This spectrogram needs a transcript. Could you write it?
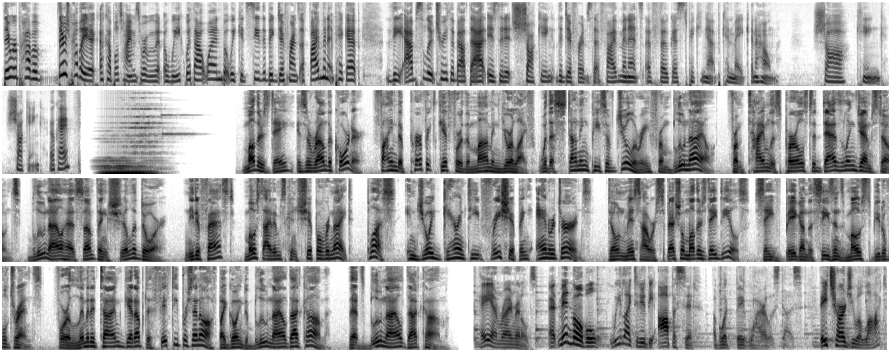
there were probably there's probably a, a, couple times where we went a week without one but we could see the big difference. A five minute pickup the absolute truth about that is that it's shocking the difference that five minutes of focused picking up can make in a home. Shocking. Shocking. Okay? Mother's day is around the corner. Find the perfect gift for the mom in your life with a stunning piece of jewelry from blue nile. From timeless pearls to dazzling gemstones blue nile has something she'll adore Need it fast? Most items can ship overnight. Plus, enjoy guaranteed free shipping and returns. Don't miss our special Mother's Day deals. Save big on the season's most beautiful trends. For a limited time, get up to 50% off by going to Bluenile.com. That's Bluenile.com. Hey, I'm Ryan Reynolds. At Mint Mobile, we like to do the opposite of what Big Wireless does. They charge you a lot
